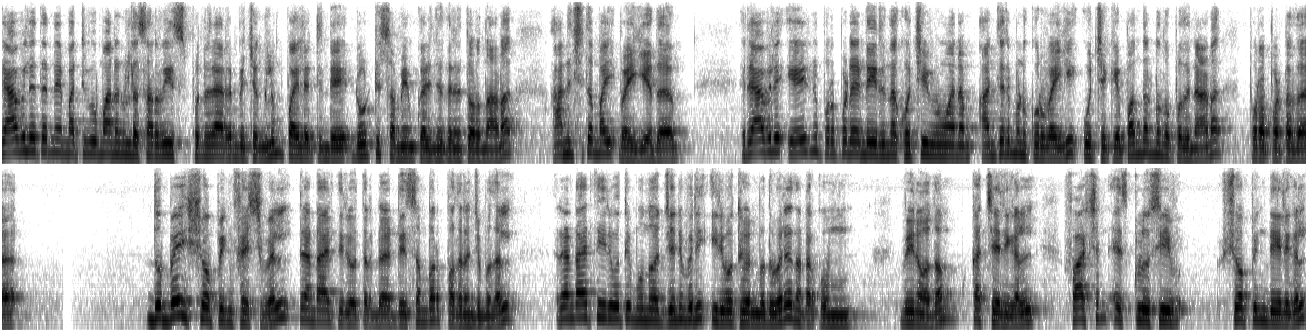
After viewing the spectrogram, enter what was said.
രാവിലെ തന്നെ മറ്റ് വിമാനങ്ങളുടെ സർവീസ് പുനരാരംഭിച്ചെങ്കിലും പൈലറ്റിന്റെ ഡ്യൂട്ടി സമയം കഴിഞ്ഞതിനെ തുടർന്നാണ് അനിശ്ചിതമായി വൈകിയത്. രാവിലെ ഏഴിന് പുറപ്പെടേണ്ടിയിരുന്ന കൊച്ചി വിമാനം അഞ്ചര മണിക്കൂർ വൈകി ഉച്ചയ്ക്ക് പന്ത്രണ്ട് മുപ്പതിനാണ് പുറപ്പെട്ടത്. ദുബൈ ഷോപ്പിംഗ് ഫെസ്റ്റിവൽ രണ്ടായിരത്തി ഇരുപത്തിരണ്ട് ഡിസംബർ പതിനഞ്ച് മുതൽ രണ്ടായിരത്തി ഇരുപത്തി മൂന്ന് ജനുവരി ഇരുപത്തി ഒൻപത് വരെ നടക്കും. വിനോദം കച്ചേരികൾ ഫാഷൻ എക്സ്ക്ലൂസീവ് ഷോപ്പിംഗ് ഡീലുകൾ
